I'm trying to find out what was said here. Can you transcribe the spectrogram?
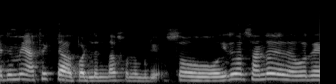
எதுவுமே அஃபெக்ட் ஆகப்படலன்னு தான் சொல்ல முடியும். ஸோ இது ஒரு சந்தோ ஒரு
